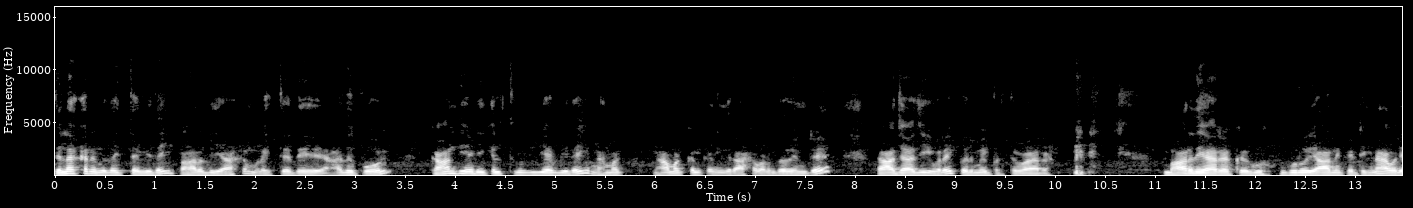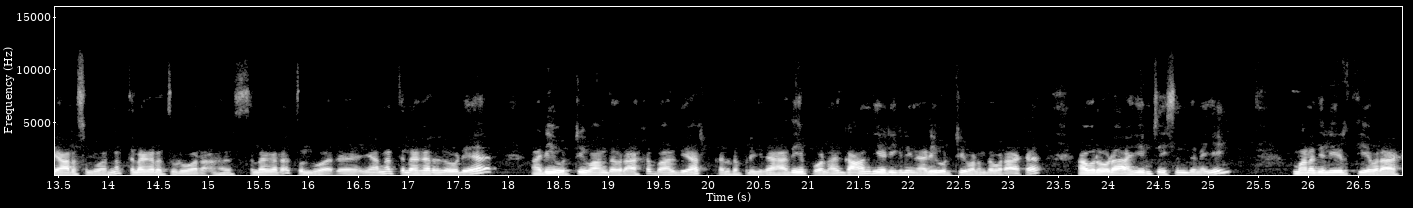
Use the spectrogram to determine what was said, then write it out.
திலகர் விதைத்த விதை பாரதியாக முளைத்தது. அதுபோல் காந்தியடிகள் தூவிய விதை நமக் நாமக்கல் கவிஞராக வளர்ந்தது என்று ராஜாஜி இவரை பெருமைப்படுத்துவார். பாரதியாருக்கு குரு யாருன்னு கேட்டிங்கன்னா அவர் யாரை சொல்லுவார்னா திலகரை சொல்லுவார் திலகரை சொல்லுவார் ஏன்னா திலகருடைய அடி ஒற்றி வாழ்ந்தவராக பாரதியார் கருதப்படுகிறார். அதே போல காந்தியடிகளின் அடி ஒற்றி வளர்ந்தவராக அவரோட அகிம்சை சிந்தனையை மனதில் ஏற்றியவராக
